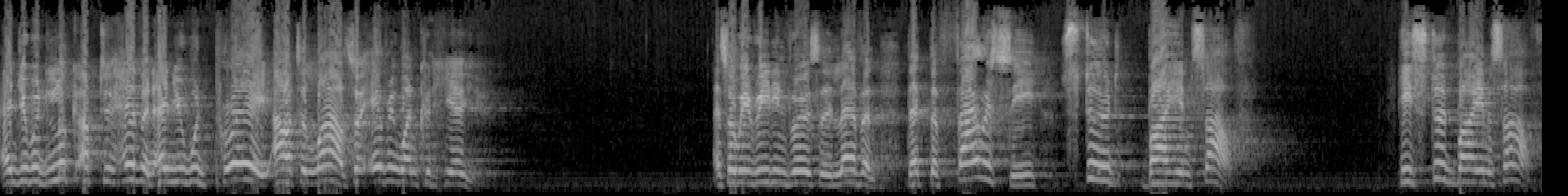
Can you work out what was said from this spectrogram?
and you would look up to heaven and you would pray out aloud so everyone could hear you. And so we read in verse 11 that the Pharisee stood by himself. He stood by himself.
